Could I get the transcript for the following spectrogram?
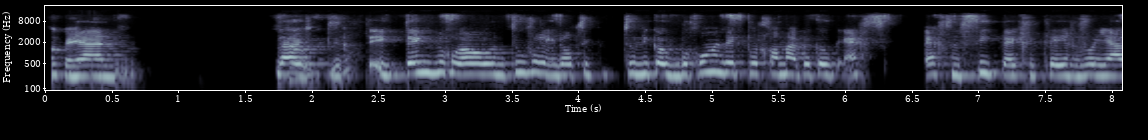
Oké. Okay. Ja, nou, ik denk nog wel een toevoeging dat ik toen ik ook begon in dit programma, heb ik ook echt, echt een feedback gekregen van ja,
